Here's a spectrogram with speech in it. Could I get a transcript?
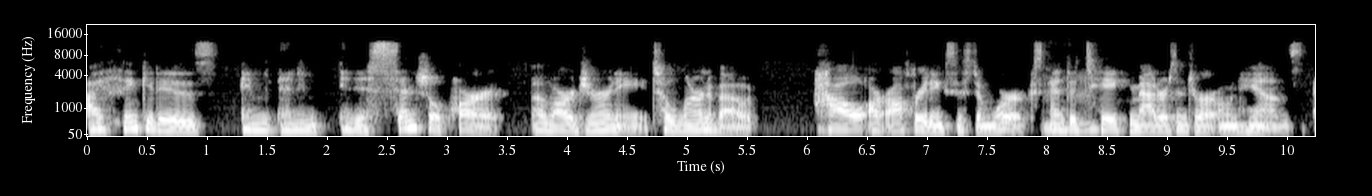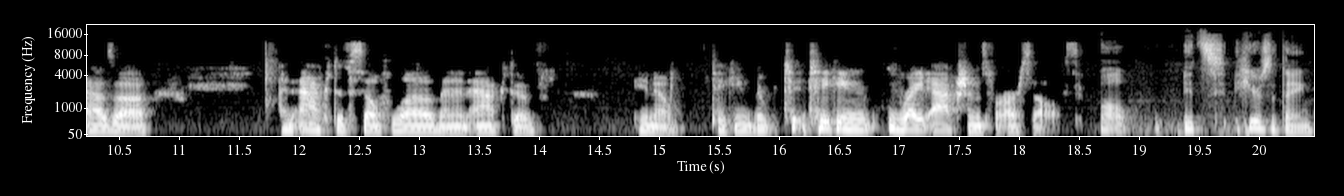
I think it is an, an, an essential part of our journey to learn about how our operating system works mm-hmm. and to mm-hmm. take matters into our own hands as a an act of self-love and an act of you know taking the t- taking right actions for ourselves well it's here's the thing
